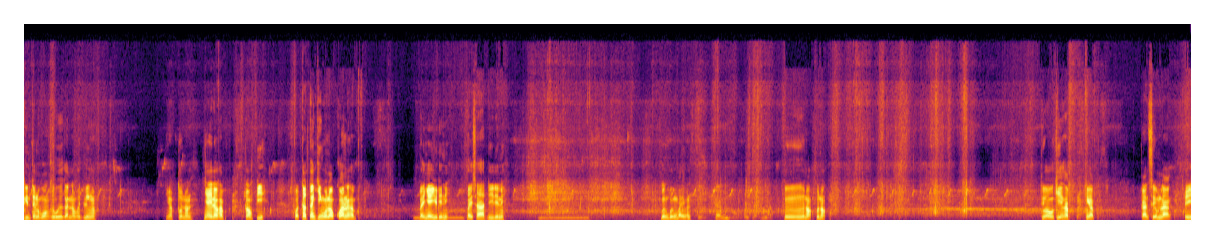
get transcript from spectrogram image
ดินแต่ละหม่องคือเพื่อกันนะพัดลิงเนาะนี่ครับตัวนั้นใหญ่แล้วครับสองปีพอตัดแต่งกิ่งมาหลอบก้อนเลยครับใบใหญ่อยู่ดินี่ บสาดดีเดินี่เบิ่งเบิ่งใบมันแจ้งนี่ของไปแบบนี้ล่ะเออเนาะคุณเนาะถือว่าโอเคครับนี่ครับ การเสริมหลากนี่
